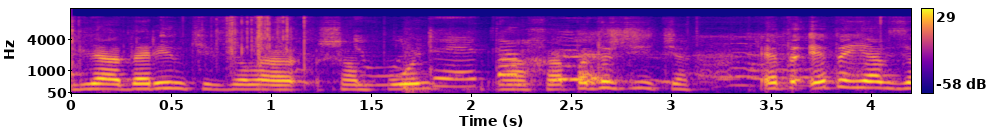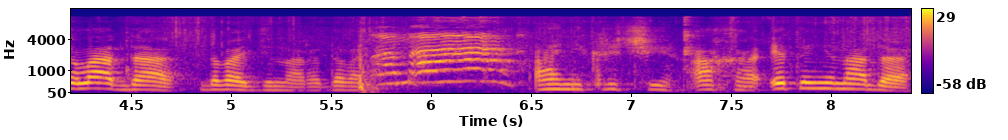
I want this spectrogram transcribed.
для Даринки взяла шампунь. Ага, подождите. Это, это я взяла, да. Давай, Динара, давай. А, не кричи. Ага, это не надо.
